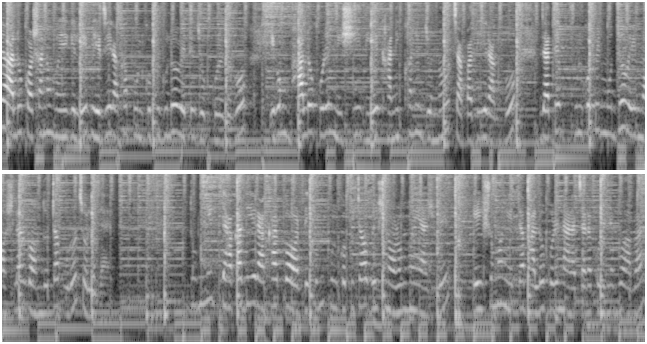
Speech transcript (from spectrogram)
সাথে আলু কষানো হয়ে গেলে ভেজে রাখা ফুলকপিগুলোও এতে যোগ করে দেবো এবং ভালো করে মিশিয়ে দিয়ে খানিকক্ষণের জন্য চাপা দিয়ে রাখব যাতে ফুলকপির মধ্যেও এই মশলার গন্ধটা পুরো চলে যায়। দু মিনিট ঢাকা দিয়ে রাখার পর দেখুন ফুলকপিটাও বেশ নরম হয়ে আসবে। এই সময় এটা ভালো করে নাড়াচাড়া করে নেব আবার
